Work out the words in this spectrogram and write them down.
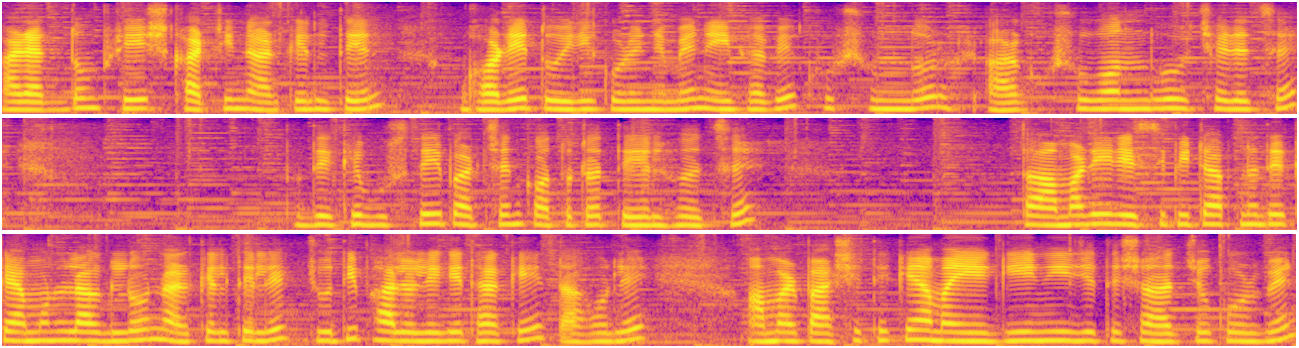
আর একদম ফ্রেশ, খাঁটি নারকেল তেল ঘরে তৈরি করে নেবেন। এইভাবে খুব সুন্দর আর সুগন্ধ ছেড়েছে। তো দেখে বুঝতেই পারছেন কতটা তেল হয়েছে। তো আমার এই রেসিপিটা আপনাদের কেমন লাগল নারকেল তেলের? যদি ভালো লেগে থাকে তাহলে আমার পাশে থেকে আমায় এগিয়ে নিয়ে যেতে সাহায্য করবেন।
